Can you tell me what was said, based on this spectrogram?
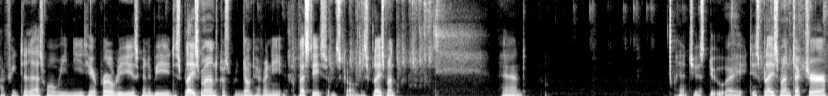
I think the last one we need here probably is going to be displacement because we don't have any opacity. So let's go displacement. And yeah, just do a displacement texture.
